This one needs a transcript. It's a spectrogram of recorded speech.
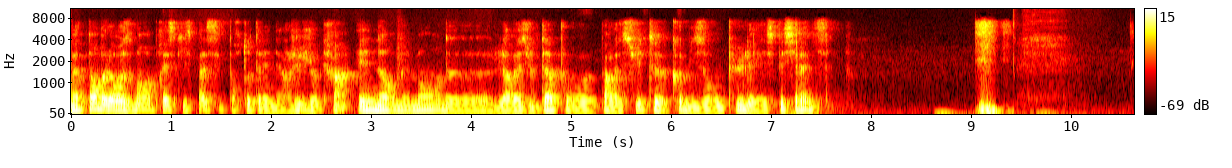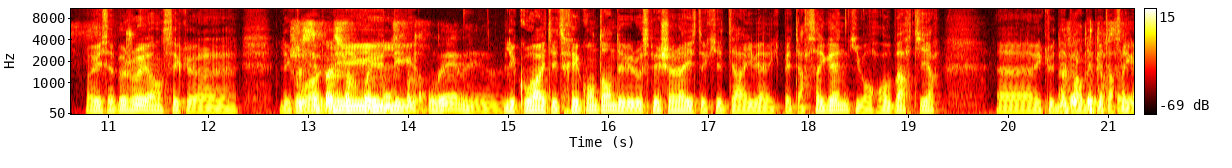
Maintenant, malheureusement, après, ce qui se passe, c'est que pour Total Energy, je crains énormément de, de leurs résultats pour, euh, par la suite, euh, comme ils auront pu les Specialized. Oui, ça peut jouer, hein, on sait que euh, les Je coureurs- sais pas sur les- quoi ils vont les- se retrouver, mais Les coureurs étaient très contents des vélos Specialized qui étaient arrivés avec Peter Sagan, qui vont repartir euh, avec le Avec départ de Peter Peter Sagan.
